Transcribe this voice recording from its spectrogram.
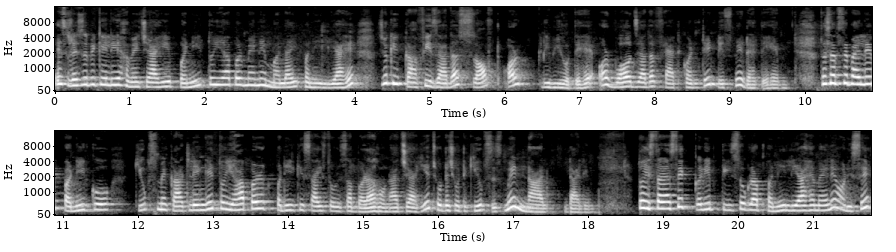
इस रेसिपी के लिए हमें चाहिए पनीर तो यहाँ पर मैंने मलाई पनीर लिया है, जो कि काफ़ी ज़्यादा सॉफ्ट और क्रीमी होते हैं और बहुत ज़्यादा फैट कंटेंट इसमें रहते हैं। तो सबसे पहले पनीर को क्यूब्स में काट लेंगे तो यहाँ पर पनीर की साइज़ थोड़ा सा बड़ा होना चाहिए छोटे छोटे क्यूब्स इसमें ना डालें। तो इस तरह से करीब 300 ग्राम पनीर लिया है मैंने और इसे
